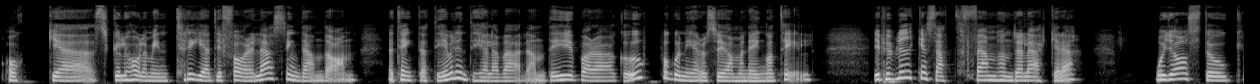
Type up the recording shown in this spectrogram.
och eh, skulle hålla min tredje föreläsning den dagen. Jag tänkte att det är väl inte hela världen. Det är ju bara att gå upp och gå ner och så gör man det en gång till. I publiken satt 500 läkare och jag stod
